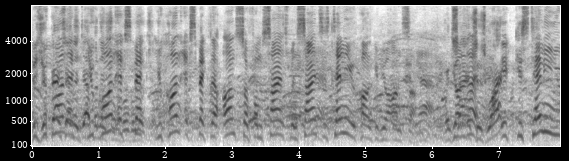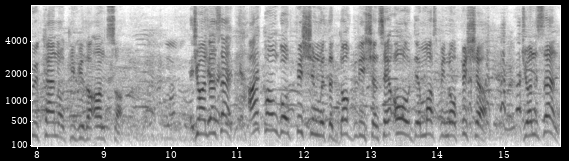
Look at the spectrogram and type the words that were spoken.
But you Depends can't. on the you can't expect. You can't expect an answer from science when science is telling you it can't give you an answer. Yeah. When you science understand? is what? It is telling you it cannot give you the answer. Do you understand? I can't go fishing with a dog leash and say, oh, there must be no fish here. Do you understand?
